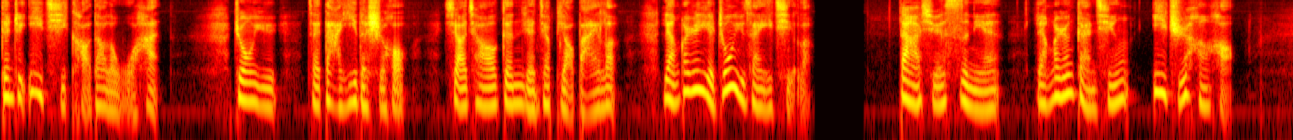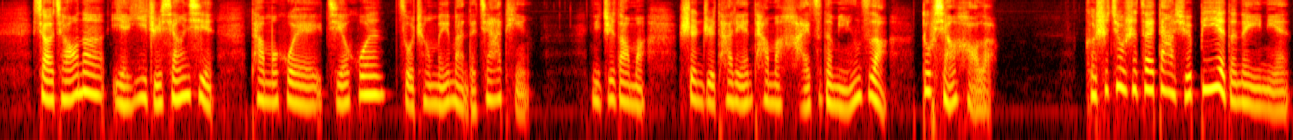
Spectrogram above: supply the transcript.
跟着一起考到了武汉。终于在大一的时候，小乔跟人家表白了。两个人也终于在一起了。大学四年，两个人感情一直很好。小乔呢，也一直相信他们会结婚，组成美满的家庭。你知道吗？甚至他连他们孩子的名字啊都想好了。可是就是在大学毕业的那一年，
